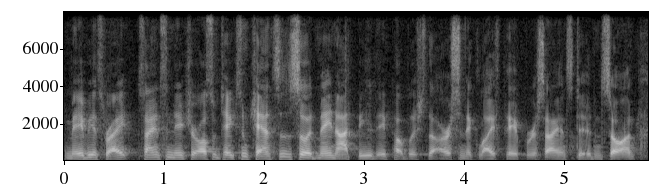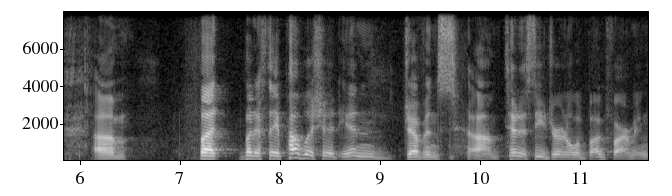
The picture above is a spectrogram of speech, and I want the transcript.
maybe it's right. Science and Nature also take some chances, so it may not be. They published the arsenic life paper, Science did, and so on. Um, but, but if they publish it in Jevin's um, Tennessee Journal of Bug Farming,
